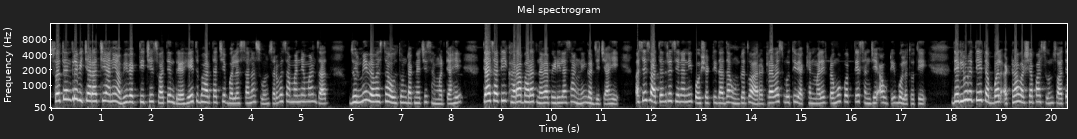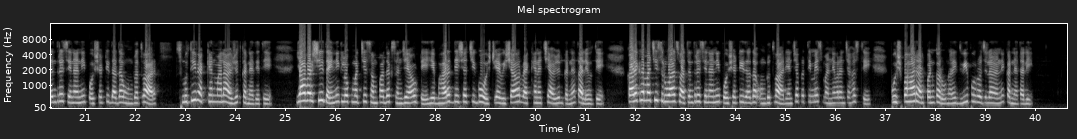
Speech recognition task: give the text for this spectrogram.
स्वतंत्र विचाराचे आणि अभिव्यक्तीचे स्वातंत्र्य हेच भारताचे बलस्थान असून सर्वसामान्य माणसात जुलमी व्यवस्था उलथून टाकण्याचे सामर्थ्य आहे. त्यासाठी खरा भारत नव्या पिढीला सांगणे गरजेचे आहे. असे स्वातंत्र्य सेनानी पोषट्टी दादा उंटद्वार अठराव्या स्मृती व्याख्यानमालेत प्रमुख वक्ते संजय आवटे बोलत होते. देगलूर येथे तब्बल अठरा वर्षापासून स्वातंत्र्य सेनानी पोषट्टी दादा उंटद्वार स्मृती व्याख्यानमाला आयोजित करण्यात येते. यावर्षी दैनिक लोकमतचे संपादक संजय आवटे हे भारत देशाची गोष्ट या विषयावर व्याख्यानाचे आयोजन करण्यात आले होते. कार्यक्रमाची सुरुवात स्वातंत्र्य सेनानी पोशाटी दादा उंडुतवार यांच्या प्रतिमेस मान्यवरांच्या हस्ते पुष्पहार अर्पण करून आणि द्वीपप्रज्वलनाने करण्यात आली.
